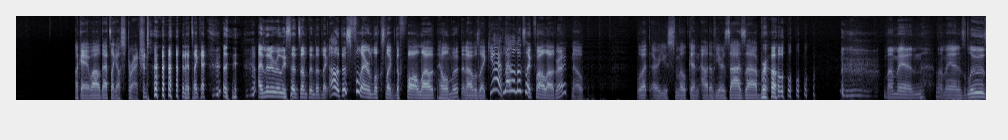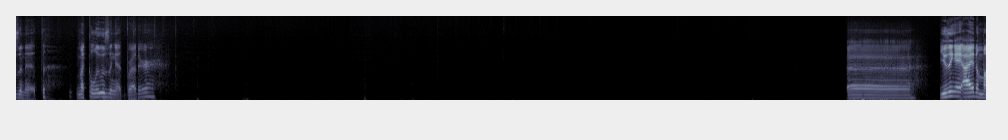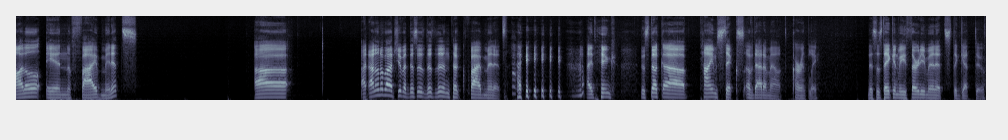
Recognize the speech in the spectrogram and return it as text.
Okay, well, that's like a stretch. that's like a... I literally said something that like, oh, this flare looks like the Fallout helmet, and I was like, yeah, it looks like Fallout, right? No. What are you smoking out of your Zaza, bro? my man, my man is losing it. Muck losing it, brother. Uh, using AI to model in five minutes? Uh, I, I don't know about you, but this is this didn't took five minutes. I think this took uh times six of that amount currently. This has taken me 30 minutes to get to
